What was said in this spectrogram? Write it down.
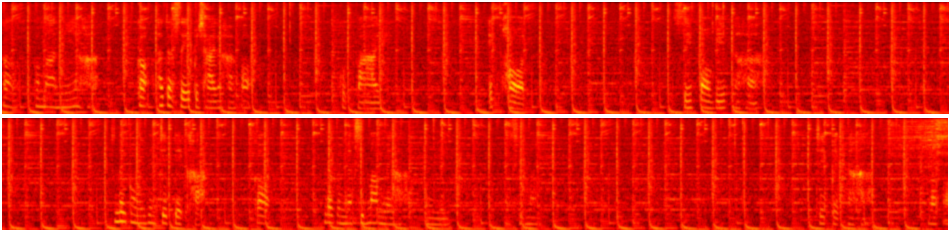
ก็ประมาณนี้อะค่ะ ก็ถ้าจะเซฟไปใช้นะคะ ก็กดไฟล์ Export Save for Web นะคะเลือกตรงนี้เป็น JPEG ค่ะ ก็เลือกเป็น Maximum เลยค่ะ ตรงนี้ Maximum JPEG นะคะ แล้วก็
